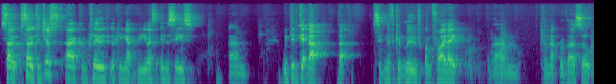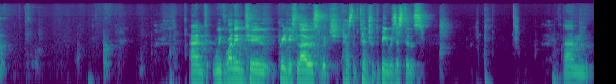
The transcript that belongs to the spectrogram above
So, so to just uh, conclude, looking at the US indices, um, we did get that that significant move on Friday um, and that reversal. And we've run into previous lows, which has the potential to be resistance. Um,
